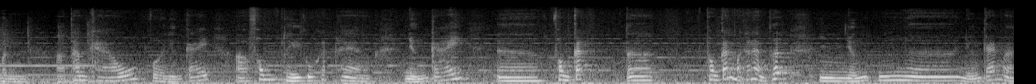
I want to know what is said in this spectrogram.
mình uh, tham khảo về những cái uh, phong thủy của khách hàng những cái uh, phong cách uh, phong cách mà khách hàng thích những uh, những cái mà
